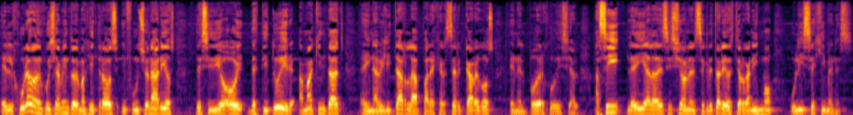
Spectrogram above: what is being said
El jurado de enjuiciamiento de magistrados y funcionarios decidió hoy destituir a McIntosh e inhabilitarla para ejercer cargos en el Poder Judicial. Así leía la decisión el secretario de este organismo, Ulises Jiménez.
